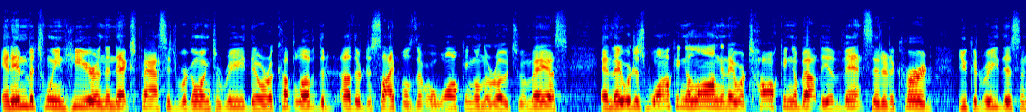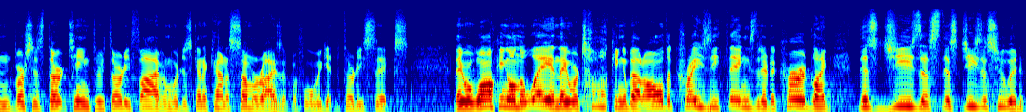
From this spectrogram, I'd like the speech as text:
And in between here and the next passage we're going to read, there were a couple of the other disciples that were walking on the road to Emmaus, and they were just walking along and they were talking about the events that had occurred. You could read this in verses 13 through 35, and we're just going to kind of summarize it before we get to 36. They were walking on the way and they were talking about all the crazy things that had occurred, like this Jesus, this Jesus who had,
